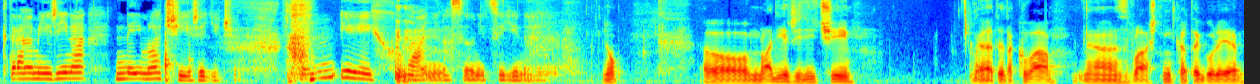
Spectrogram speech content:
která míří na nejmladší řidiče. Čem je jejich chování na silnici jiné? No, mladí řidiči eh, to je taková eh, zvláštní kategorie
